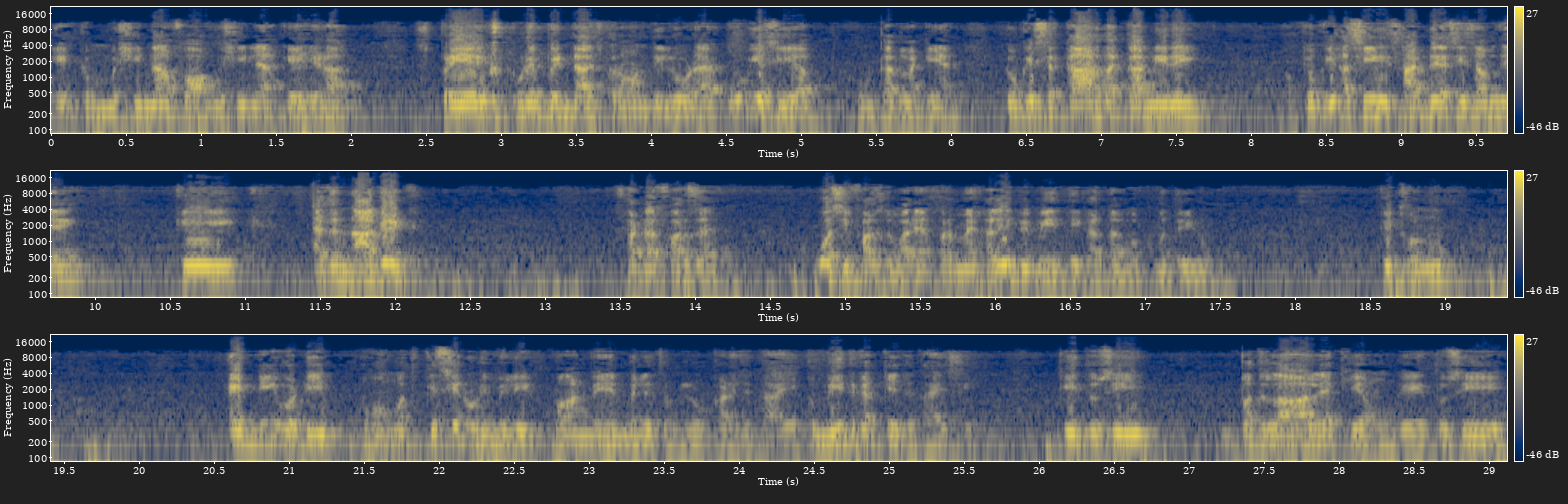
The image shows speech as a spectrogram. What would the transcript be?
ਇੱਕ ਮਸ਼ੀਨਾਂ ਫੌਗ ਮਸ਼ੀਨ ਲੈ ਕੇ ਜਿਹੜਾ ਸਪਰੇਅ ਪੂਰੇ ਪਿੰਡਾਂ 'ਚ ਕਰਾਉਣ ਦੀ ਲੋੜ ਹੈ, ਉਹ ਵੀ ਅਸੀਂ ਹੁਣ ਕਰਨ ਲੱਗੇ ਹਾਂ, ਕਿਉਂਕਿ ਸਰਕਾਰ ਤਾਂ ਕਰ ਨਹੀਂ ਰਹੀ। ਕਿਉਂਕਿ ਅਸੀਂ ਸਾਡੇ ਅਸੀਂ ਸਮਝਦੇ ਹਾਂ ਕਿ ਐਜ਼ ਅ ਨਾਗਰਿਕ ਸਾਡਾ ਫਰਜ਼ ਹੈ, ਉਹ ਅਸੀਂ ਫਰਜ਼ ਨਿਭਾ ਰਹੇ ਹਾਂ। ਪਰ ਮੈਂ ਹਲੇ ਵੀ ਬੇਨਤੀ ਕਰਦਾ ਮੁੱਖ ਮੰਤਰੀ ਨੂੰ ਕਿ ਤੁਹਾਨੂੰ ਐਡੀ ਵੱਡੀ ਬਹੁਮਤ ਕਿਸੇ ਨੂੰ ਨਹੀਂ ਮਿਲੀ। 92 ਐਮਐਲਏ ਤੁਹਾਨੂੰ ਲੋਕਾਂ ਨੇ ਜਿਤਾਏ, ਇੱਕ ਉਮੀਦ ਕਰਕੇ ਜਿਤਾਏ ਸੀ ਕਿ ਤੁਸੀਂ ਬਦਲਾਅ ਲੈ ਕੇ ਆਉਂਗੇ, ਤੁਸੀਂ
